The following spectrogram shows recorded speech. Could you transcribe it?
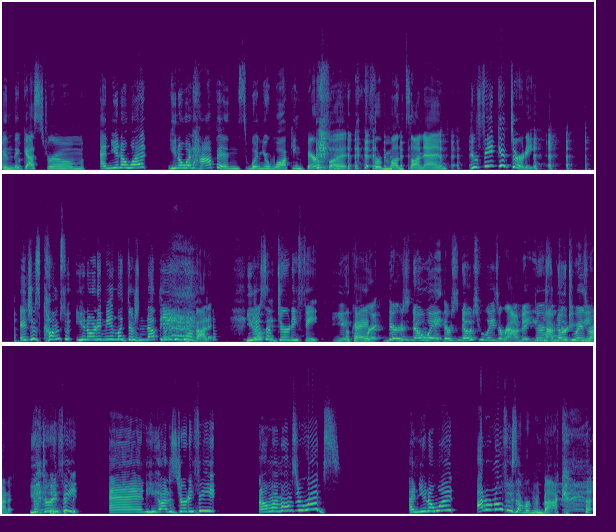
in the guest room. And you know what? You know what happens when you're walking barefoot for months on end? Your feet get dirty. It just comes, you know what I mean? Like there's nothing you can do about it. You No, just have dirty feet. You- Okay. right. There's no way. There's no two ways around it. You There's have no two ways feet. around it. You have dirty feet. And he got his dirty feet on my mom's new rugs. And you know what? I don't know if he's ever been back.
